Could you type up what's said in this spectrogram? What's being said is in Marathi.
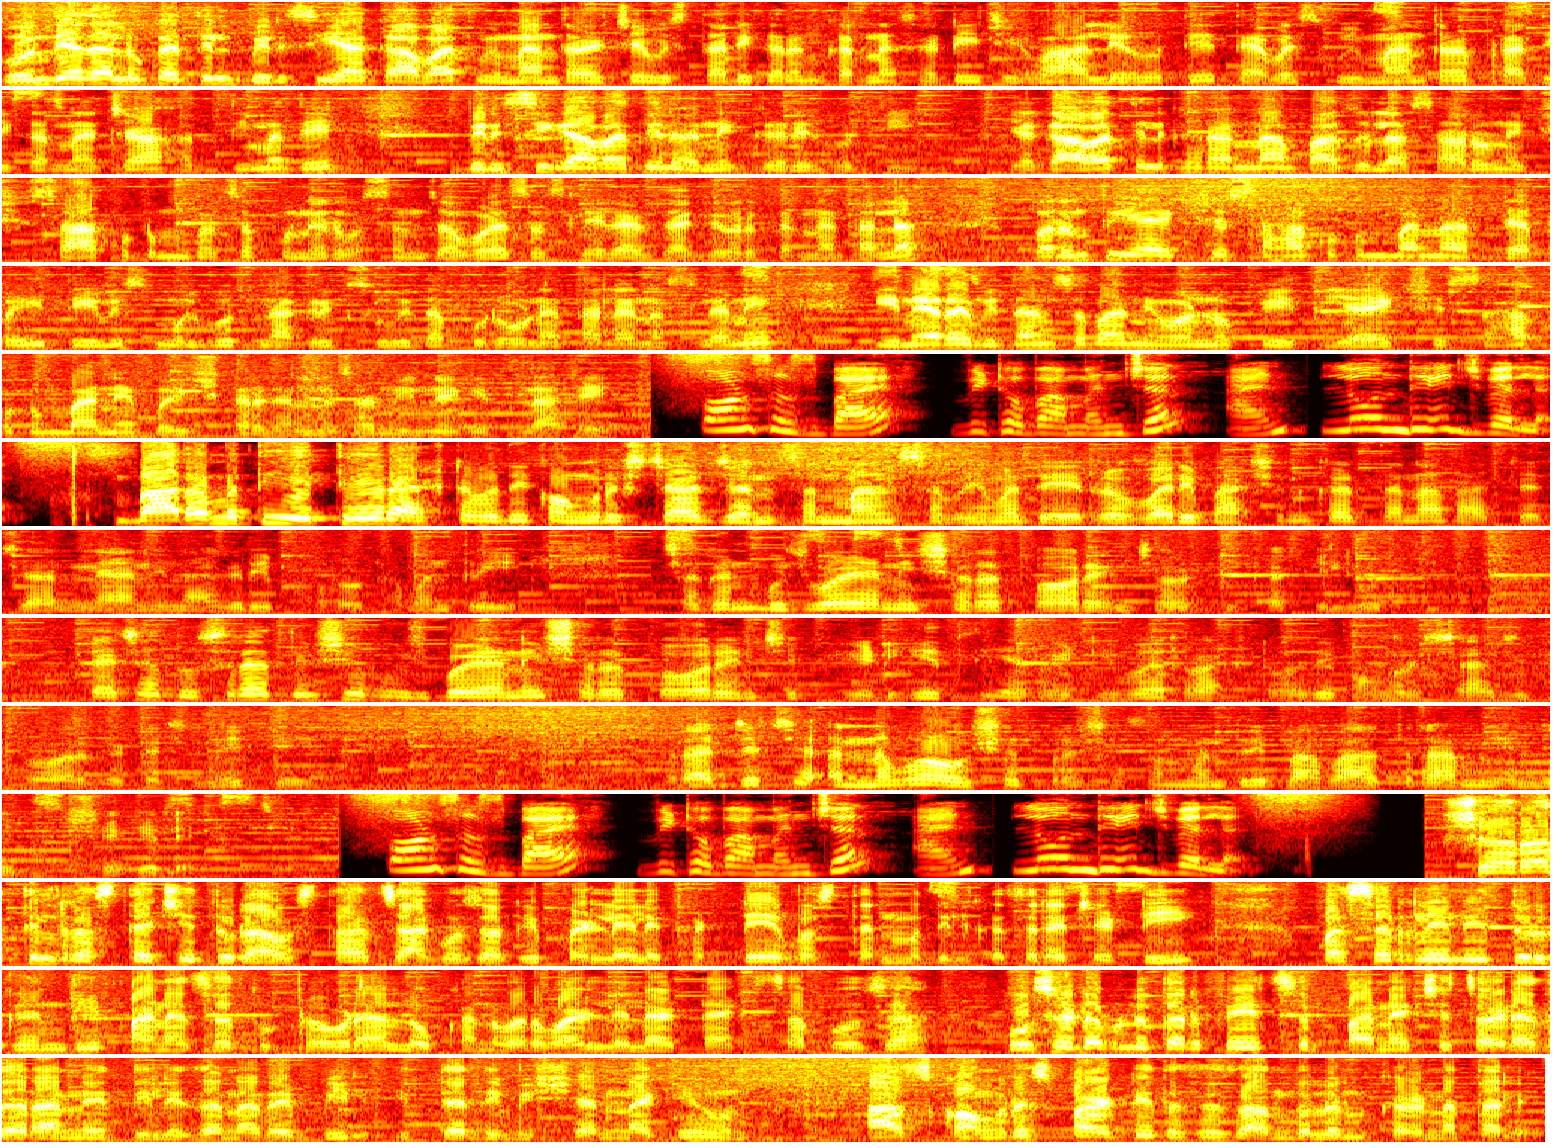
गोंदिया तालुक्यातील बिरसी या गावात विमानतळाचे विस्तारीकरण करण्यासाठी जेव्हा आले होते त्यावेळेस विमानतळ प्राधिकरणाच्या हद्दीमध्ये बिरसी गावातील अनेक घरे होती. या गावातील घरांना बाजूला सारून एकशे सहा कुटुंबाचं पुनर्वसन जवळच असलेल्या जागेवर करण्यात आलं. परंतु या एकशे सहा कुटुंबांना अद्यापही तेवीस मूलभूत नागरिक सुविधा पुरवण्यात आल्या नसल्याने येणाऱ्या विधानसभा निवडणुकीत या एकशे सहा कुटुंबाने बहिष्कार घालण्याचा निर्णय घेतला आहे. Sponsors by Vithoba Manjan and Londhe Jewelers. Baramati येथे राष्ट्रवादी काँग्रेसच्या जनसन्मान सभेमध्ये रविवारी भाषण करताना राज्याचे अन्न आणि नागरी पुरवठा मंत्री छगन भुजबळ यांनी शरद पवार यांच्यावर टीका केली होती त्याच्या दुसऱ्याच दिवशी भुजबळ यांनी शरद पवार यांची भेट घेतली या भेटीवर राष्ट्रवादी काँग्रेसचे अजित पवार गटाचे नेते राज्याचे अन्न व औषध प्रशासन मंत्री बाबा आतराम यांनी भाष्य केले Sponsors by Vithoba Manjan and Londhe Jewelers. शहरातील रस्त्याची दुरावस्था जागोजागी पडलेले खड्डे वस्त्यांमधील कचऱ्याचे ढीग पसरलेली दुर्गंधी पाण्याचा तुटवडा लोकांवर वाढलेला टॅक्सचा बोजा ओसीडब्ल्यू तर्फेच पाण्याचे चढ्या दराने दिले जाणारे बिल इत्यादी विषयांना घेऊन आज काँग्रेस पार्टी तसेच आंदोलन करण्यात आले.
